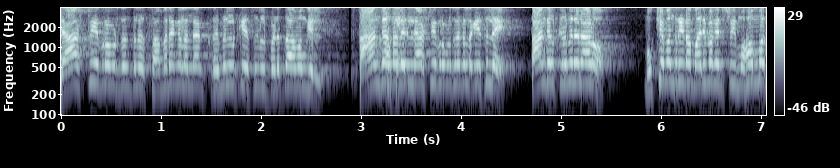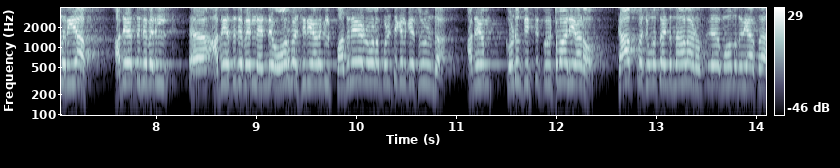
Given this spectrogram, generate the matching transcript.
രാഷ്ട്രീയ പ്രവർത്തനത്തിലെ സമരങ്ങളെല്ലാം ക്രിമിനൽ കേസുകൾ പെടുത്താമെങ്കിൽ താങ്കളുടെ പേരിൽ രാഷ്ട്രീയ പ്രവർത്തനങ്ങളുടെ കേസിലെ താങ്കൾ ക്രിമിനലാണോ? മുഖ്യമന്ത്രിയുടെ മരുമകൻ ശ്രീ മുഹമ്മദ് റിയാസ് അദ്ദേഹത്തിന്റെ പേരിൽ അദ്ദേഹത്തിന്റെ പേരിൽ എന്റെ ഓർമ്മ ശരിയാണെങ്കിൽ പതിനേഴോളം പൊളിറ്റിക്കൽ കേസുകളുണ്ട് അദ്ദേഹം കൊടും കുറ്റ- കുറ്റവാളിയാണോ? കാപ്പ ചുമത്തേണ്ട നാളാണോ മുഹമ്മദ് റിയാസ്?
